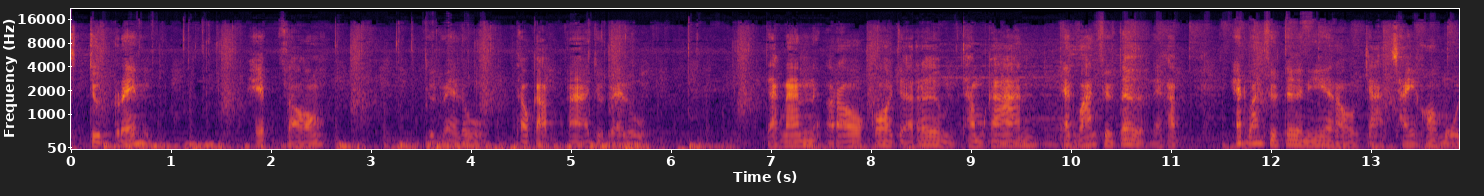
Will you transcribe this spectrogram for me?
S จุด range F2 จุด value เท่ากับ R จุด value จากนั้นเราก็จะเริ่มทำการ advanced filter นะครับ advanced filter นี้เราจะใช้ข้อมูล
